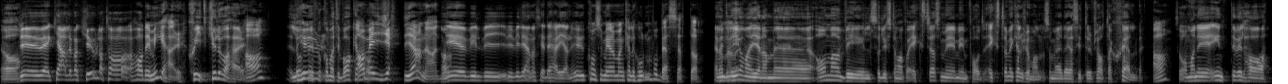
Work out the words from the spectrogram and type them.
Ja. Du eh, Kalle, vad kul att ha, ha dig med här. Skitkul att vara här. Ja. Låt mig få komma tillbaka Ja någon men jättegärna. Ja. Det vill vi, vi vill gärna se det här igen. Hur konsumerar man Kalle Schulman på bäst sätt då? Ja, men det gör man genom, eh, om man vill så lyssnar man på Extra som är min podd. Extra med Kalle Schumann som är där jag sitter och pratar själv. Ja. Så om man är, inte vill ha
